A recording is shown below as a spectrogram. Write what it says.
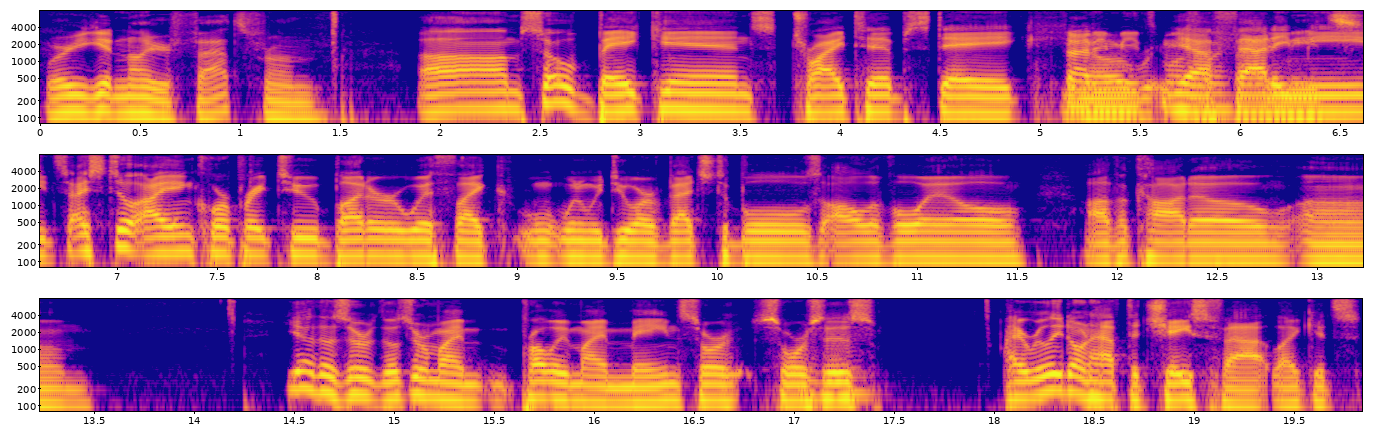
Where are you getting all your fats from? Um, so bacon, tri-tip steak, you Fatty know, meats yeah, fatty Fatty meats. meats. I still I incorporate too butter with like w- when we do our vegetables, olive oil, avocado. Um, yeah, those are those are my probably my main sor- sources. I really don't have to chase fat. Like it's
